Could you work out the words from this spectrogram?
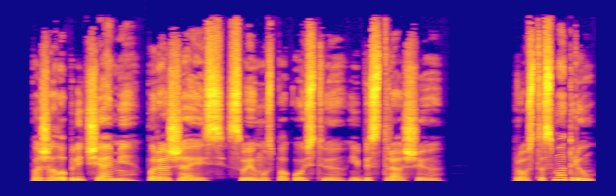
— пожала плечами, поражаясь своему спокойствию и бесстрашию. «Просто смотрю».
